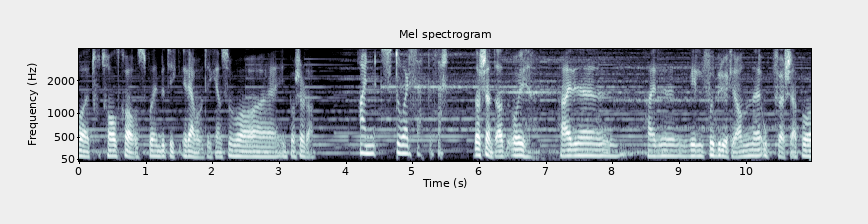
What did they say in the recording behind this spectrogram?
var det totalt kaos på den butikk, Rema-butikken som var inne på Stjørdal. Han stålsetter seg. Da skjønte jeg at oi, her, her vil forbrukerne oppføre seg på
